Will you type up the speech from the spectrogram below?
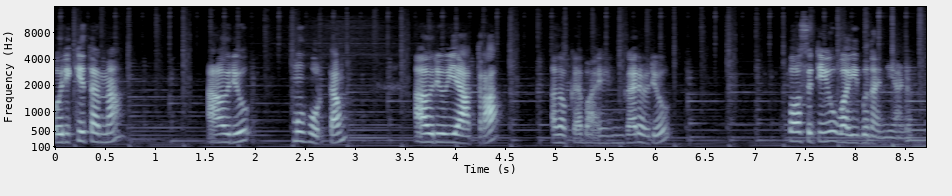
ഒരുക്കി തന്ന ആ ഒരു മുഹൂർത്തം ആ ഒരു യാത്ര അതൊക്കെ ഭയങ്കര ഒരു പോസിറ്റീവ് വൈബ് തന്നെയാണ്.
